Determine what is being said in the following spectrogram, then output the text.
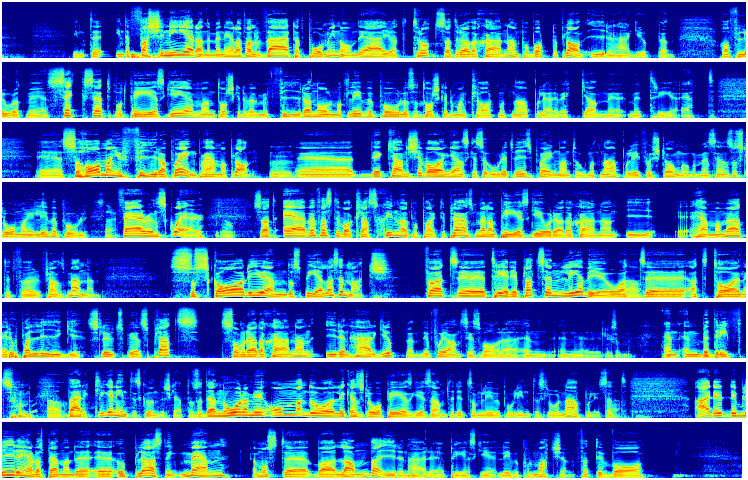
inte, inte fascinerande men i alla fall värt att påminna om det är ju att trots att Röda Stjärnan på bortaplan i den här gruppen har förlorat med 6-1 mot PSG, man torskade väl med 4-0 mot Liverpool och så torskade man klart mot Napoli här i veckan med, med 3-1. Eh, så har man ju fyra poäng på hemmaplan. Mm. Eh, det kanske var en ganska så orättvis poäng man tog mot Napoli i första omgången, men sen så slår man ju Liverpool Sorry. fair and square. Jo. Så att även fast det var klasskillnad på Parc des Princes mellan PSG och Röda Stjärnan i eh, hemmamötet för fransmännen, så ska det ju ändå spelas en match. För att eh, tredjeplatsen lever ju och att, ja. eh, att ta en Europa League-slutspelsplats som Röda Stjärnan i den här gruppen, det får ju anses vara en, en, liksom, en, en bedrift som ja. verkligen inte ska underskattas. Så den når de ju om man då lyckas slå PSG samtidigt som Liverpool inte slår Napoli. Så att, ja. det, det, blir en jävla spännande eh, upplösning, men jag måste bara landa i den här eh, PSG-Liverpool-matchen. För att det var,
